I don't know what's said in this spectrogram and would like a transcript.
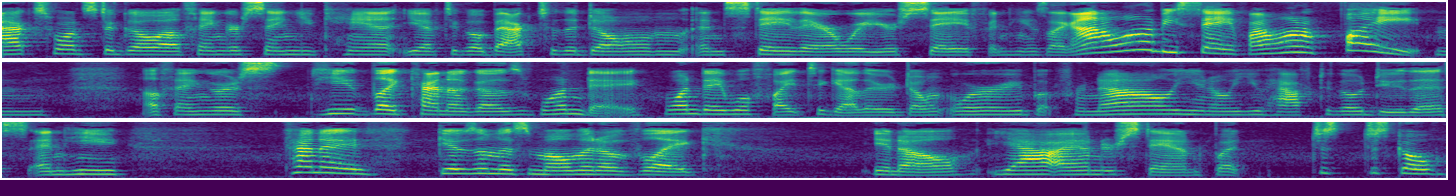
Ax wants to go. Elfangor's saying you can't. You have to go back to the dome and stay there where you're safe. And he's like, I don't want to be safe. I want to fight. And Elfangor's he like kind of goes, one day, one day we'll fight together. Don't worry. But for now, you know, you have to go do this. And he kind of gives him this moment of like, you know, yeah, I understand, but just just go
